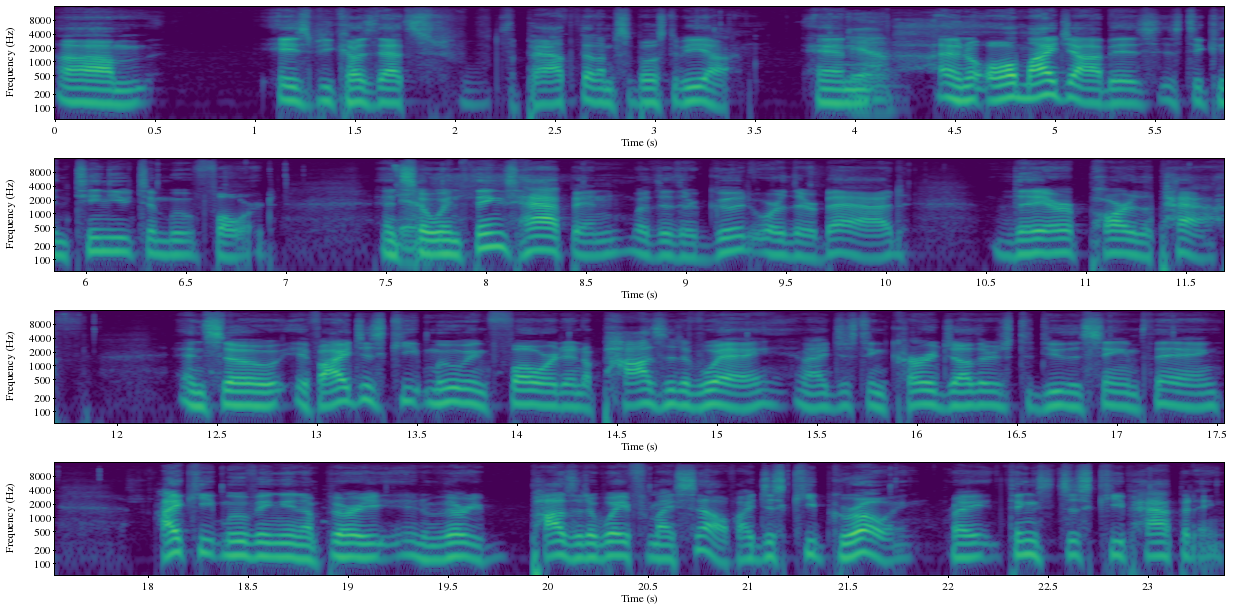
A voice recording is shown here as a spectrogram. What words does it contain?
um, is because that's the path that I'm supposed to be on, and yeah. and all my job is is to continue to move forward, and yeah. so when things happen, whether they're good or they're bad, they are part of the path. And so if I just keep moving forward in a positive way and I just encourage others to do the same thing, I keep moving in a very in a very positive way for myself. I just keep growing, right? Things just keep happening.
